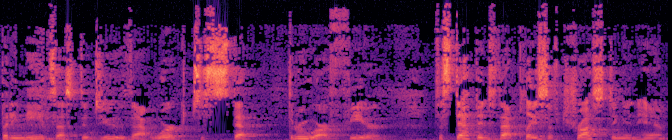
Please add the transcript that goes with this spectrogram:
But He needs us to do that work, to step through our fear, to step into that place of trusting in Him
